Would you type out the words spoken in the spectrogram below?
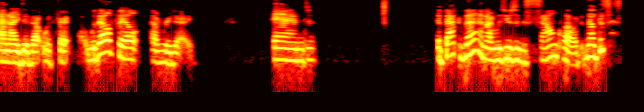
And I did that with without fail every day. And back then I was using SoundCloud. Now this is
